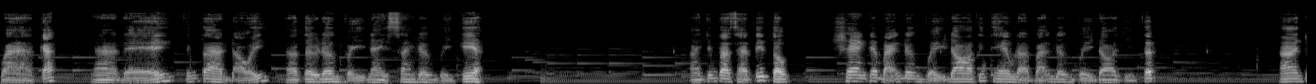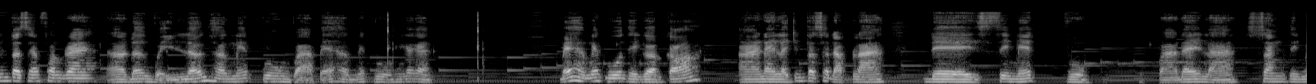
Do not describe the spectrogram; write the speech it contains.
và cách à, để chúng ta đổi à, từ đơn vị này sang đơn vị kia. À, chúng ta sẽ tiếp tục sang cái bảng đơn vị đo tiếp theo là bảng đơn vị đo diện tích. À, chúng ta sẽ phân ra à, đơn vị lớn hơn mét vuông và bé hơn mét vuông các em. Bé hơn mét vuông thì gồm có à, này là chúng ta sẽ đọc là decimet vuông. Và đây là cm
